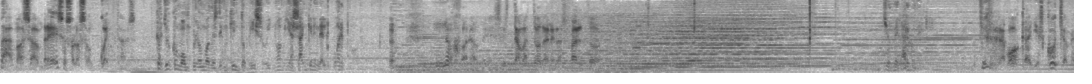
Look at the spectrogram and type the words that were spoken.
Vamos, hombre, eso solo son cuentos. Cayó como un plomo desde un quinto piso y no había sangre en el cuerpo. No jorobes, estaba toda en el asfalto. Yo me largo de aquí. Cierra la boca y escúchame.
